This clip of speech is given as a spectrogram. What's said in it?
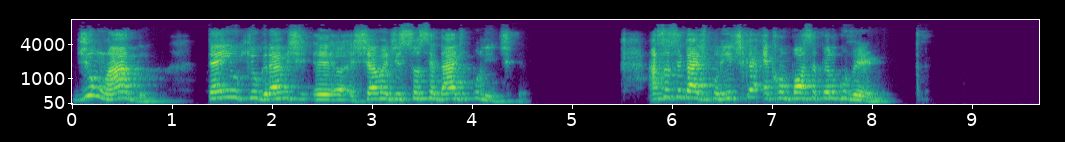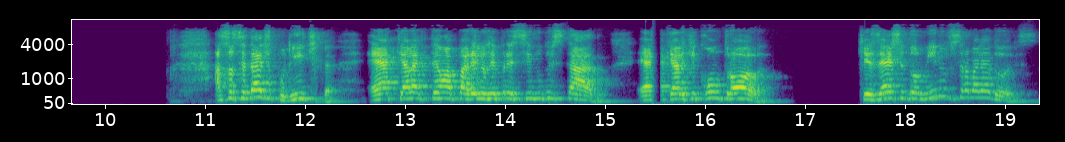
De um lado, tem o que o Gramsci eh, chama de sociedade política. A sociedade política é composta pelo governo. A sociedade política é aquela que tem um aparelho repressivo do Estado, é aquela que controla, que exerce domínio dos trabalhadores.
